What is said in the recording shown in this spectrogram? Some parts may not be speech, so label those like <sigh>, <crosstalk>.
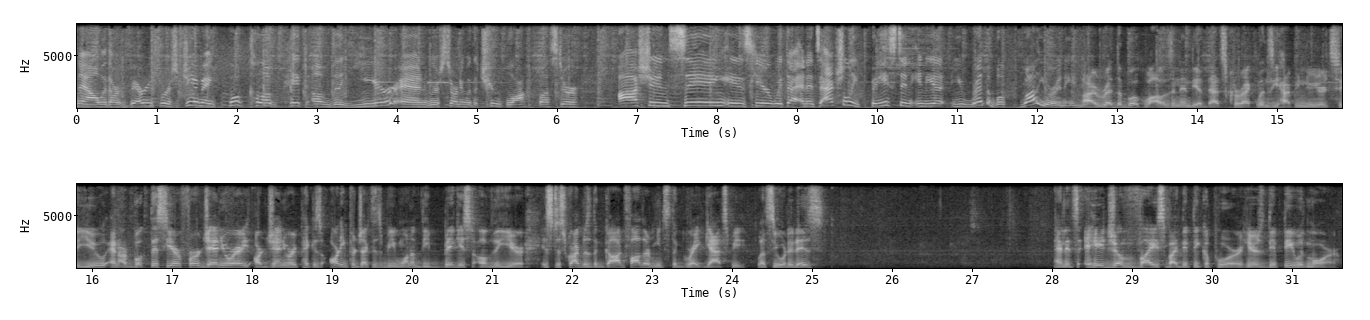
Now, with our very first GMA Book Club pick of the year, and we're starting with a true blockbuster. Ashan Singh is here with that, and it's actually based in India. You read the book while you were in India. I read the book while I was in India. That's correct. Lindsay, Happy New Year to you. And our book this year for January, our January pick is already projected to be one of the biggest of the year. It's described as The Godfather meets The Great Gatsby. Let's see what it is and it's Age of Vice by Deepti Kapoor. Here's Deepti with more.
